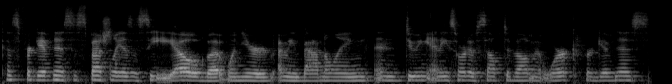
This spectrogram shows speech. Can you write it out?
Because forgiveness, especially as a CEO, but when you're, I mean, battling and doing any sort of self development work, forgiveness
